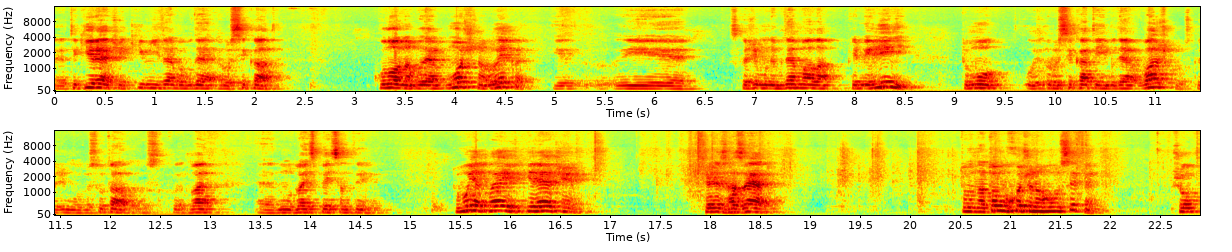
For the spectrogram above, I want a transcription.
е, такі речі, які мені треба буде розсікати. Колона буде мощна, велика і, і скажімо, не буде мала прямих ліній, тому розсікати її буде важко, скажімо, висота е, е, ну, 25 см. Тому я клею такі речі через газету. То на тому хочу наголосити, що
